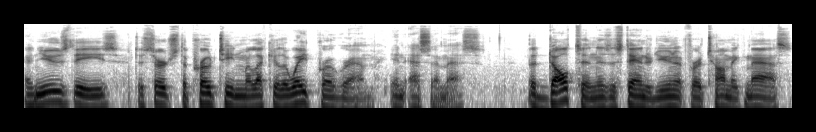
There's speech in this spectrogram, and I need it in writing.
And use these to search the protein molecular weight program in SMS. The Dalton is a standard unit for atomic mass,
